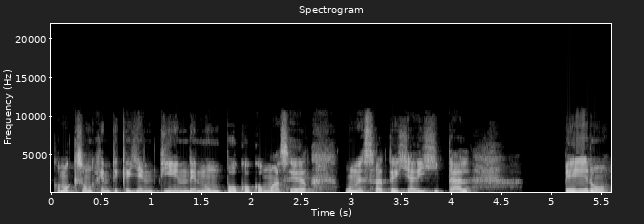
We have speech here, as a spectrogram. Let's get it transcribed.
como que son gente que ya entienden un poco cómo hacer una estrategia digital. Pero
